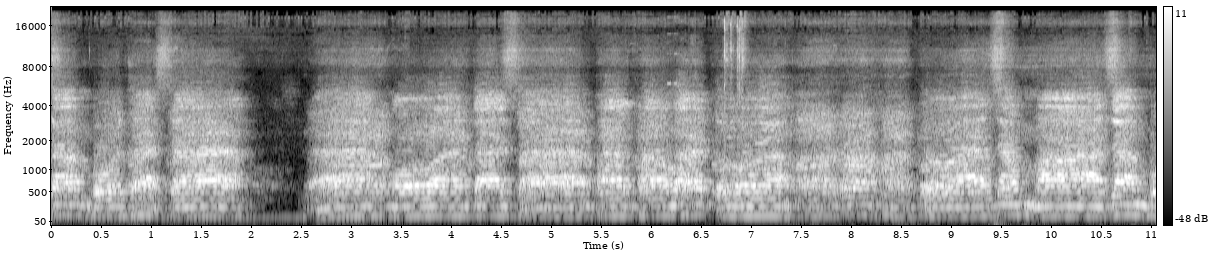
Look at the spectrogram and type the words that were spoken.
สัมพุทธัสสะนะโมตัสสะภะคะวะโตอะระหะโตสัมมาสัมพุ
